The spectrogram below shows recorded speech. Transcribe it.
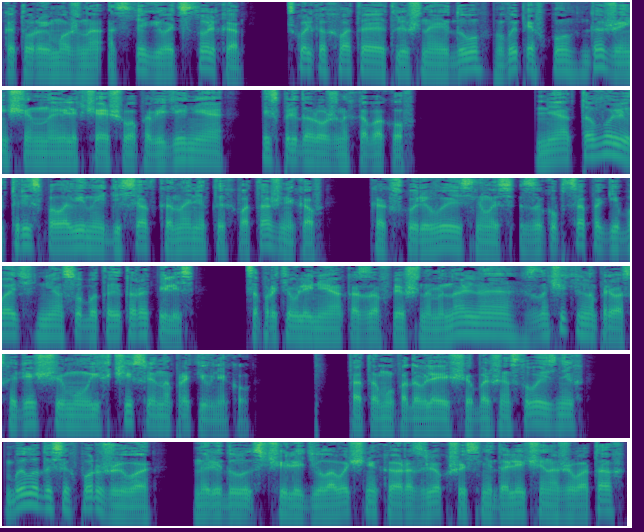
которой можно отстегивать столько, сколько хватает лишь на еду, выпивку да женщин наилегчайшего поведения из придорожных кабаков. Не от того ли три с половиной десятка нанятых ватажников как вскоре выяснилось, за купца погибать не особо-то и торопились, сопротивление оказав лишь номинальное, значительно превосходящему их численно противнику. Потому подавляющее большинство из них было до сих пор живо, наряду с челядью лавочника, разлегшись недалече на животах,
